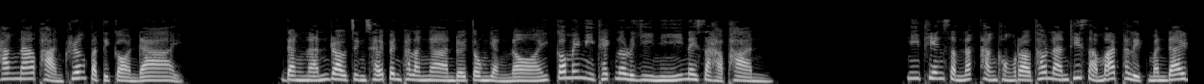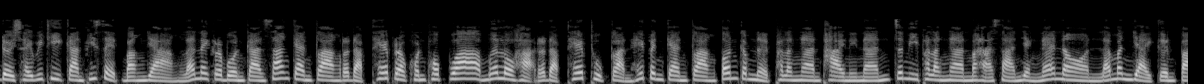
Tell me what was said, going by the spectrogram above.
ข้างหน้าผ่านเครื่องปฏิกรณ์ได้ ดังนั้นเราจึงใช้เป็นพลังงานโดยตรงอย่างน้อย ก็ไม่มีเทคโนโลยีนี้ในสหพันธ์ มีเพียงสำนักถังของเราเท่านั้นที่สามารถผลิตมันได้โดยใช้วิธีการพิเศษบางอย่าง และในกระบวนการสร้างแกนกลางระดับเทพเราค้นพบว่าเมื่อโลหะระดับเทพถูกกลั่นให้เป็นแกนกลางต้นกำเนิดพลังงานภายในนั้น จะมีพลังงานมหาศาลอย่างแน่นอน และมันใหญ่เกินไป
